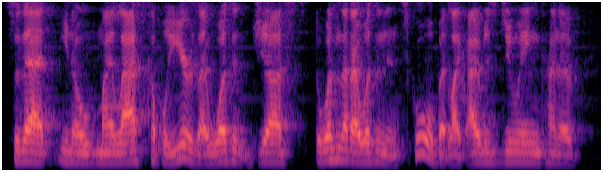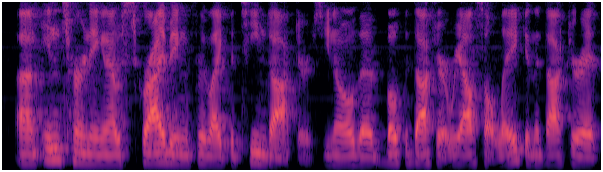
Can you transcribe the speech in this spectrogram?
so that you know my last couple years i wasn't just it wasn't that i wasn't in school but like i was doing kind of um, interning and i was scribing for like the team doctors you know the both the doctor at real salt lake and the doctor at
